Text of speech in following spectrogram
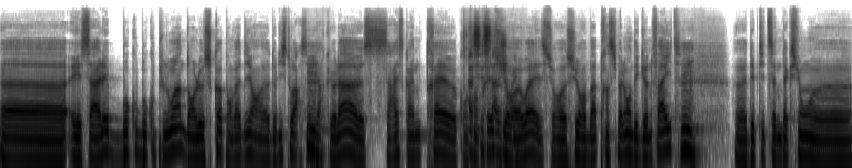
Euh, et ça allait beaucoup beaucoup plus loin dans le scope on va dire de l'histoire. C'est à dire que là ça reste quand même très euh, concentré sur ouais. ouais sur sur bah, principalement des gunfights Hmm, euh, des petites scènes d'action euh,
